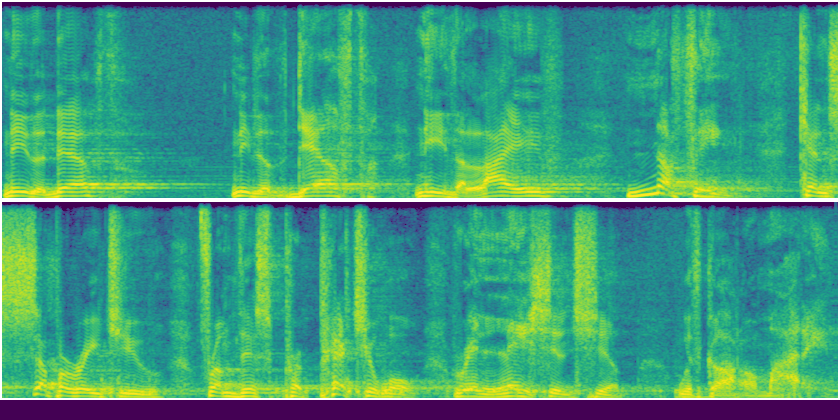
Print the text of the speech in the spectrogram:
neither depth, neither death, neither life, nothing can separate you from this perpetual relationship with God Almighty.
